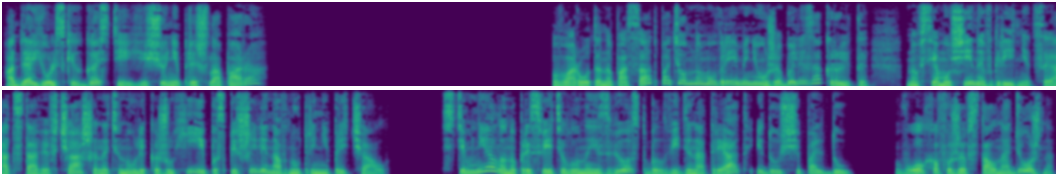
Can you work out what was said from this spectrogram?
а для ёльских гостей еще не пришла пора. Ворота на посад по темному времени уже были закрыты, но все мужчины в гриднице, отставив чаши, натянули кожухи и поспешили на внутренний причал. Стемнело, но при свете луны и звезд был виден отряд, идущий по льду. Волхов уже встал надежно,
